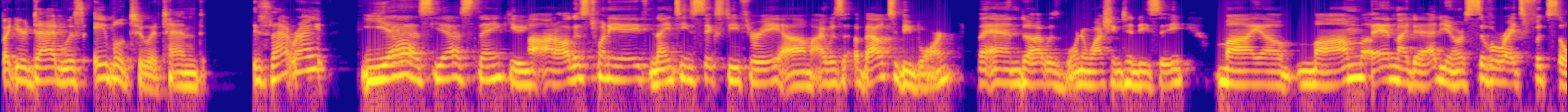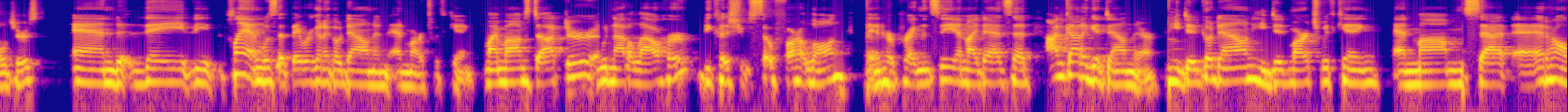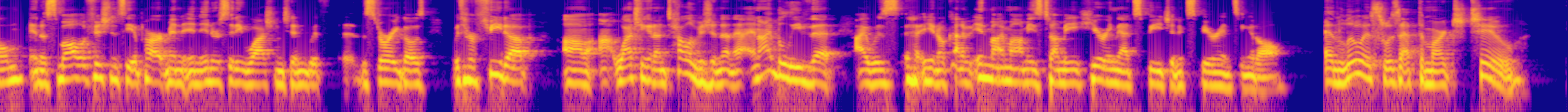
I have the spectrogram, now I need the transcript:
but your dad was able to attend. Is that right? Yes, yes, thank you. Uh, on August 28th, 1963, um, I was about to be born, and uh, I was born in Washington, D.C. My uh, mom and my dad, you know, are civil rights foot soldiers and they the plan was that they were going to go down and, and march with king. My mom's doctor would not allow her because she was so far along in her pregnancy. And my dad said i've got to get down there. He did go down he did march with king and mom sat at home in a small efficiency apartment in inner city washington with the story goes with her feet up um, uh, watching it on television. And, and i believe that i was you know kind of in my mommy's tummy hearing that speech and experiencing it all and Lewis was at the march too.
